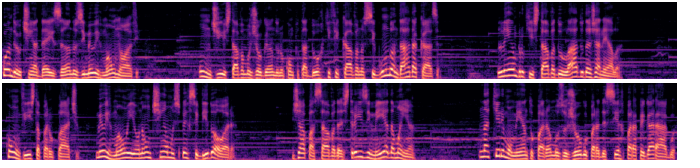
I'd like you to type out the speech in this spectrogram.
Quando eu tinha 10 anos e meu irmão 9. Um dia estávamos jogando no computador que ficava no segundo andar da casa. Lembro que estava do lado da janela. Com vista para o pátio, meu irmão e eu não tínhamos percebido a hora. Já passava das três e meia da manhã. Naquele momento paramos o jogo para descer para pegar água,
